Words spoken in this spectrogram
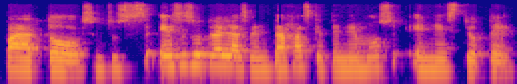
para todos. Entonces, esa es otra de las ventajas que tenemos en este hotel.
